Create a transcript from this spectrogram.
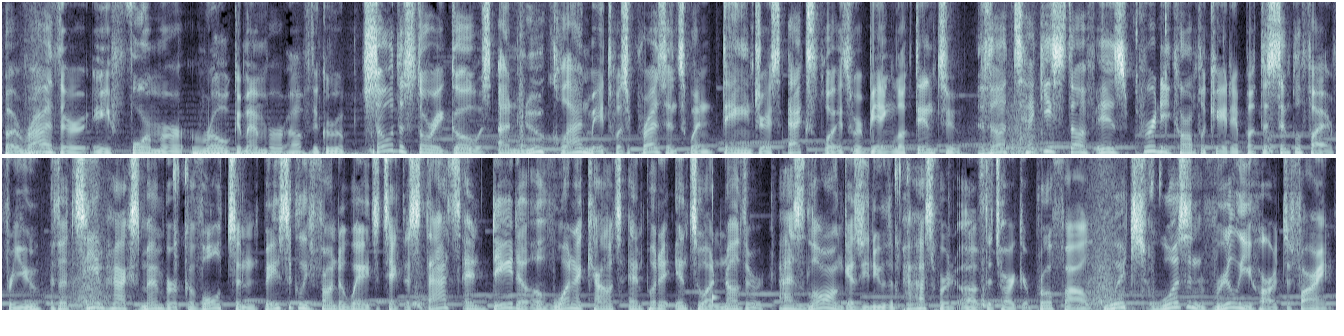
but rather a former rogue member of the group. So the story goes, a new clanmate was present when dangerous exploits were being looked into. The techie stuff is pretty complicated, but to simplify it for you, the TeamHax member Cvolton basically found a way to take the stats and data of one account and put it into another, as long as you knew the password of the target profile, which wasn't really hard to find.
